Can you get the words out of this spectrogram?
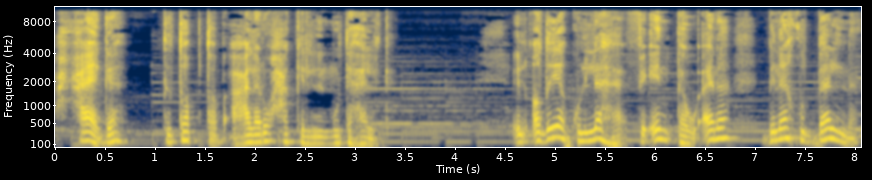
حاجة تطبطب على روحك المتهالكة. القضية كلها في أنت وأنا بناخد بالنا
